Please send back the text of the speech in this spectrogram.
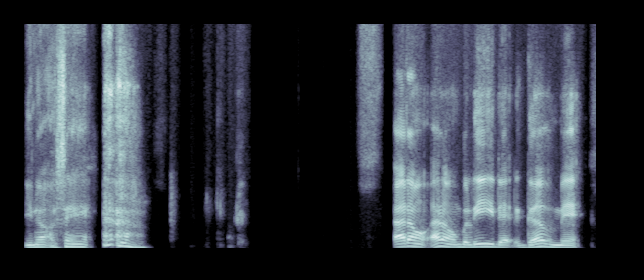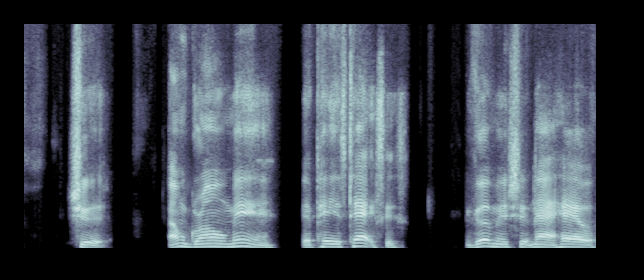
You know what I'm saying? I don't I don't believe that the government should. I'm a grown man that pays taxes. The government should not have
